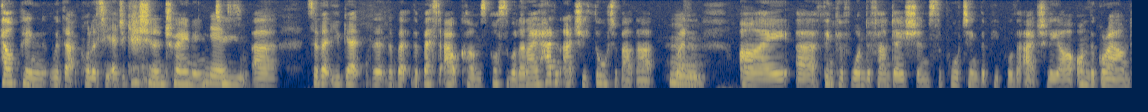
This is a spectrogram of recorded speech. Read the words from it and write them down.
helping with that quality education and training yes. to. Uh, so that you get the, the, the best outcomes possible. And I hadn't actually thought about that mm. when I uh, think of Wonder Foundation supporting the people that actually are on the ground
